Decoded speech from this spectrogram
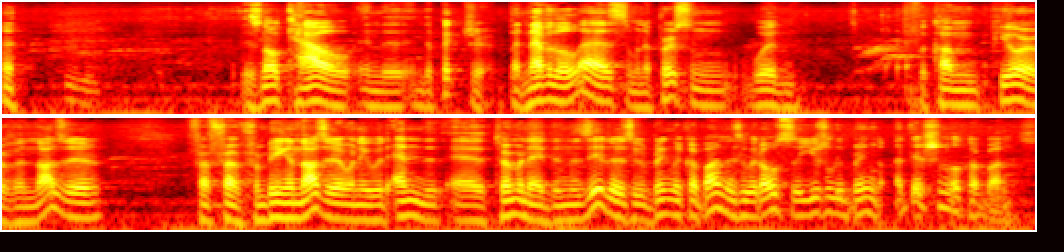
There's no cow in the, in the picture. But nevertheless, when a person would become pure of a Nazir, from, from, from being a Nazir, when he would end, uh, terminate the Naziris, he would bring the Karbanas, he would also usually bring additional Karbanas.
